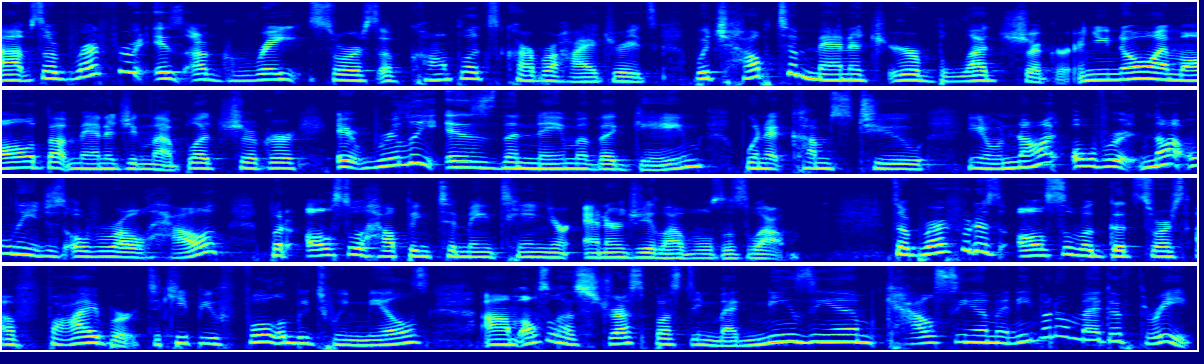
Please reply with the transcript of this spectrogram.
Um, so, breadfruit is a great source of complex carbohydrates, which help to manage your blood sugar. And you know, I'm all about managing that blood sugar. It really is the name of the game when it comes to, you know, not over, not only just overall health, but also helping to maintain your energy levels as well. So, breadfruit is also a good source of fiber to keep you full in between meals. Um, also has stress busting magnesium, calcium, and even omega 3.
